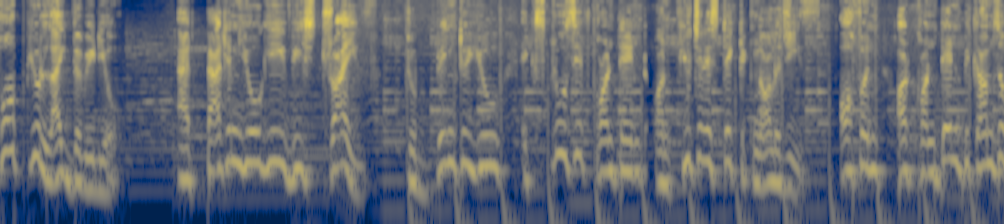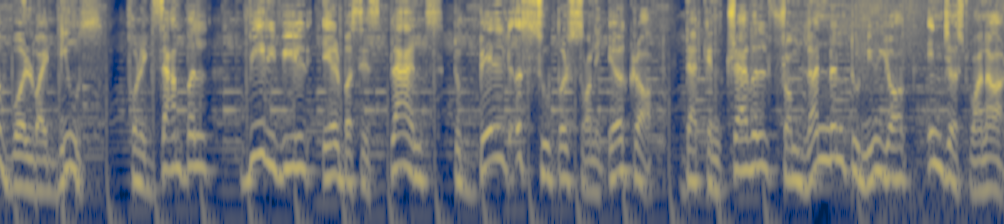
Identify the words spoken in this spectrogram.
Hope you liked the video. At Patent Yogi, we strive to bring to you exclusive content on futuristic technologies. Often, our content becomes a worldwide news. For example, we revealed Airbus's plans to build a supersonic aircraft that can travel from London to New York in just one hour.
